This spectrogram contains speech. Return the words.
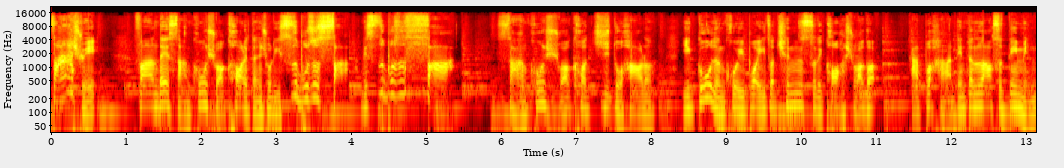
再说，反对上课刷卡的同学，你是不是傻？你是不是傻？上课刷卡几多好了？一个人可以把一个寝室的卡刷个，还不限定等老师点名。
